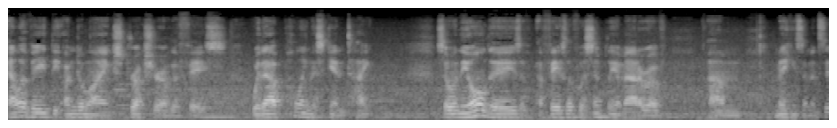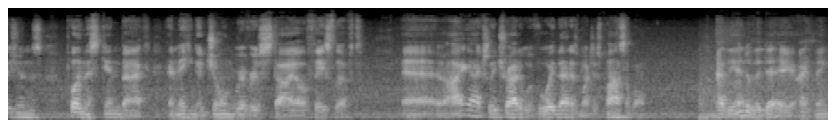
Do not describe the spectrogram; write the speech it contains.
elevate the underlying structure of the face without pulling the skin tight. So in the old days, a facelift was simply a matter of um, making some incisions, pulling the skin back, and making a Joan Rivers style facelift. And I actually try to avoid that as much as possible. At the end of the day, I think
